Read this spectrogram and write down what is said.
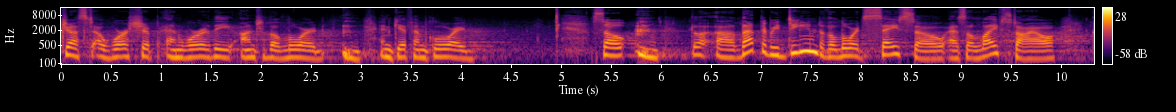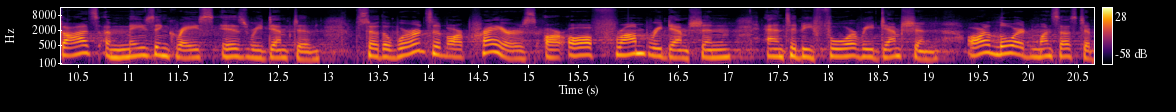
just a worship and worthy unto the Lord and give Him glory. So uh, let the redeemed of the Lord say so as a lifestyle. God's amazing grace is redemptive. So the words of our prayers are all from redemption and to be for redemption. Our Lord wants us to,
